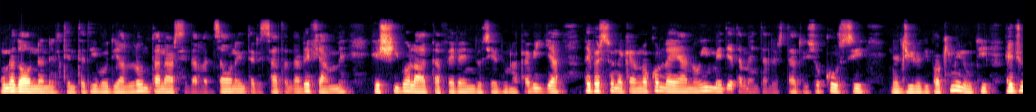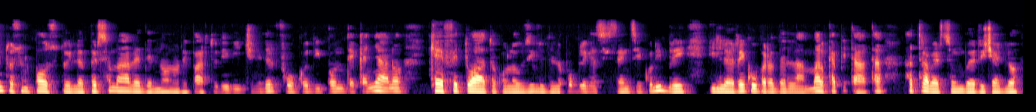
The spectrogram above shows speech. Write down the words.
Una donna, nel tentativo di allontanarsi dalla zona interessata dalle fiamme, è scivolata ferendosi ad una caviglia. Le persone che erano con lei hanno immediatamente allertato i soccorsi. Nel giro di pochi minuti è giunto sul posto il personale del nono reparto dei vigili del fuoco di Ponte Cagnano che ha effettuato con l'ausilio della pubblica assistenza ai colibri il recupero della malcapitata attraverso un verricello.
